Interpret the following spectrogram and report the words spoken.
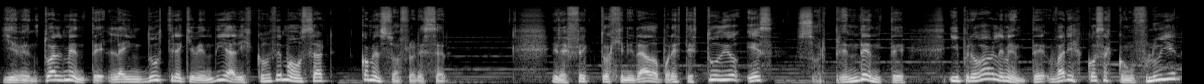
y eventualmente la industria que vendía discos de Mozart comenzó a florecer. El efecto generado por este estudio es sorprendente y probablemente varias cosas confluyen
